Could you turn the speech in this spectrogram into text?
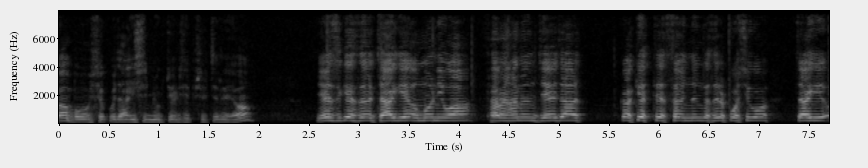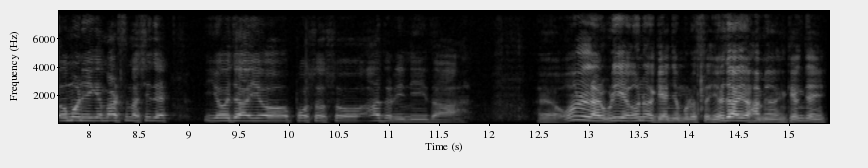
요한복음 19장 26절 27절에요. 예수께서 자기 어머니와 사랑하는 제자가 곁에 서 있는 것을 보시고 자기 어머니에게 말씀하시되 여자여 보소서 아들이니이다. 예, 오늘날 우리의 언어 개념으로서 여자여 하면 굉장히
